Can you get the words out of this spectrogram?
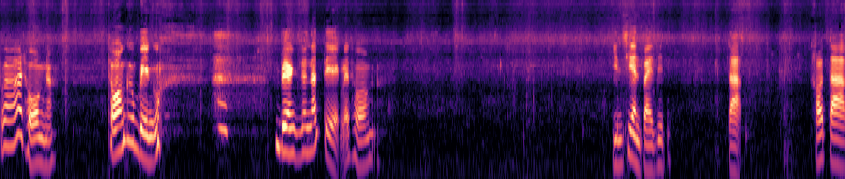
ป้าท้องนะท้องคือเบ่งเบ่งจนนัดแตกเลยท้อง กินเชียนไปติตาก เขาตาก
